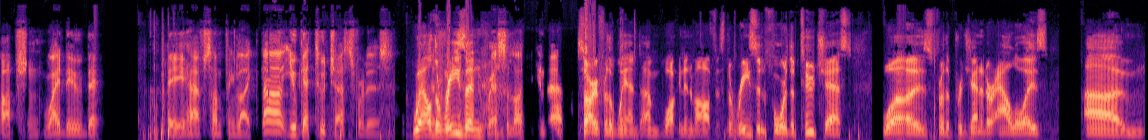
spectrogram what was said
option? Why do they they have something like no, you get two chests for this? Well, the reason Where's the logic in that? sorry for the wind. I'm walking into my office. The reason for the two chest was for the progenitor alloys. Um,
